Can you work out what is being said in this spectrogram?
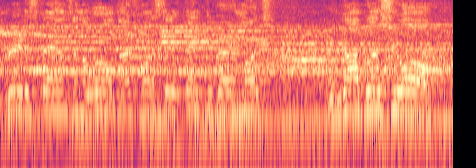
the greatest fans in the world, and I just want to say thank you very much, and God bless you all.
